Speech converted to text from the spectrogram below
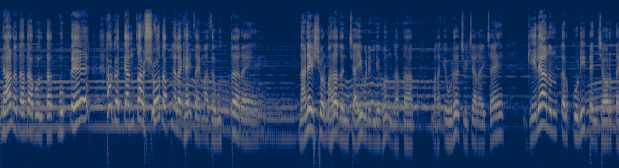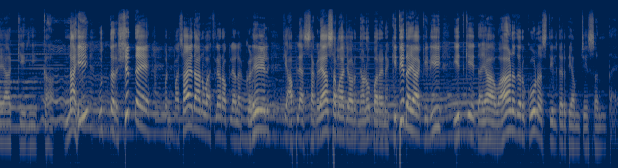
ज्ञानदादा बोलतात मुक्ते अगं त्यांचा शोध आपल्याला घ्यायचा आहे. माझं उत्तर आहे. ज्ञानेश्वर महाराजांचे आई वडील निघून जातात. मला एवढंच विचारायचं आहे गेल्यानंतर कोणी त्यांच्यावर दया केली का? नाही उत्तर सिद्ध आहे. पण पसायदान वाचल्यावर आपल्याला कळेल की आपल्या सगळ्या समाजावर ज्ञानोपरायनं किती दया केली. इतके दयावान जर कोण असतील तर ते आमचे संत आहे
